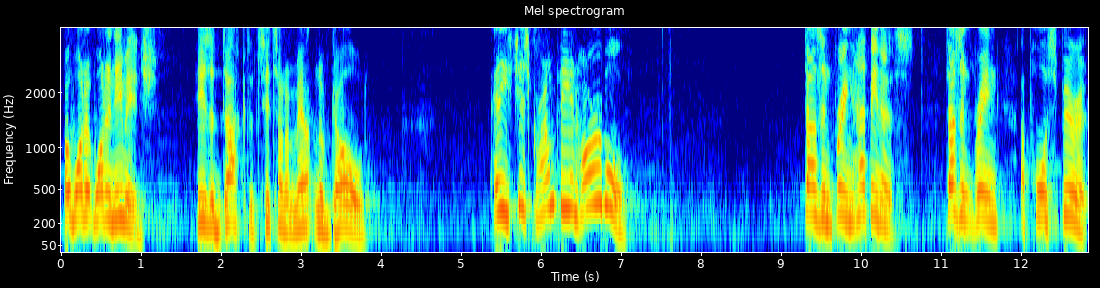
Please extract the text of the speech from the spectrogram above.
But what, what an image. Here's a duck that sits on a mountain of gold. And he's just grumpy and horrible. Doesn't bring happiness, doesn't bring a poor spirit.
